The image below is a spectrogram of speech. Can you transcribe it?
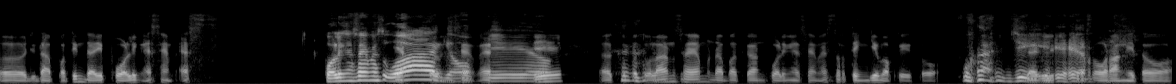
eh, didapetin dari polling SMS Polling SMS, Ya, wah, polling SMS. Jadi eh, kebetulan saya mendapatkan polling SMS tertinggi waktu itu Anjir. dari 15 orang itu.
